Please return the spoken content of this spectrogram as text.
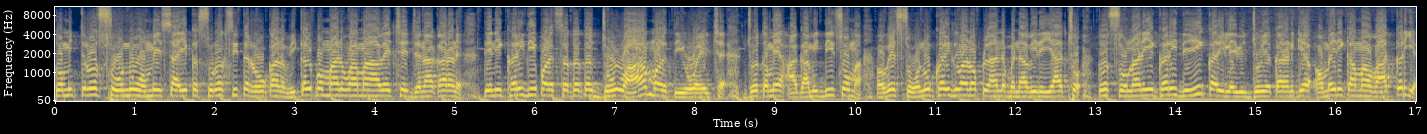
તો મિત્રો, સોનું હંમેશા એક સુરક્ષિત રોકાણ વિકલ્પ માનવામાં આવે છે, જેના કારણે તેની ખરીદી પણ સતત જોવા મળતી હોય છે. જો તમે આગામી દિવસોમાં હવે સોનું ખરીદવાનો પ્લાન બનાવી રહ્યા છો, તો સોનાની ખરીદી કરી લેવી જોઈએ. કારણ કે અમેરિકામાં વાત કરીએ,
